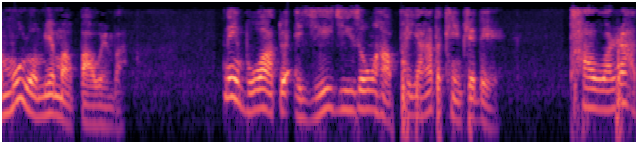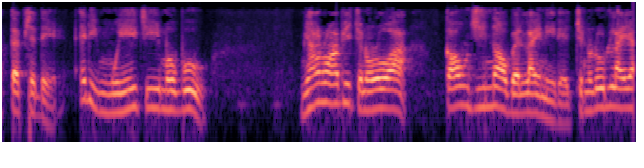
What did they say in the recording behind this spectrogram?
အမှုတော်မြတ်မှာပါဝင်ပါသင်ဘဝအတွက်အရေးကြီးဆုံးဟာဖရားသခင်ဖြစ်တယ်ထာဝရအသက်ဖြစ်တယ်အဲ့ဒီငွေကြီးမဟုတ်ဘူးများသောအားဖြင့်ကျွန်တော်တို့ကကောင်းကြီးနောက်ပဲလိုက်နေတယ်ကျွန်တော်တို့လိုက်ရ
